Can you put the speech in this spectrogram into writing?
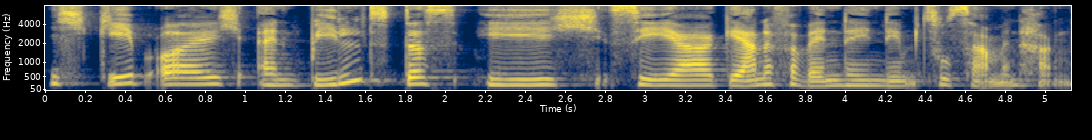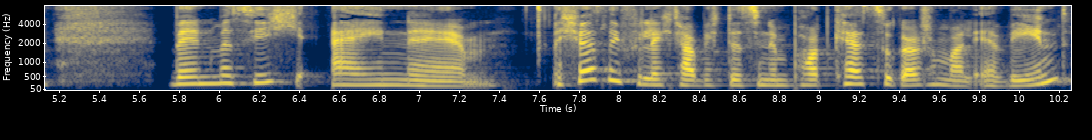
Ich gebe euch ein Bild, das ich sehr gerne verwende in dem Zusammenhang. Wenn man sich eine, ich weiß nicht, vielleicht habe ich das in dem Podcast sogar schon mal erwähnt,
